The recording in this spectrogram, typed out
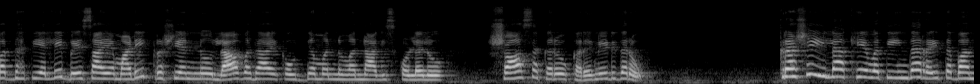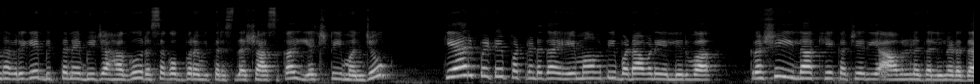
ಪದ್ಧತಿಯಲ್ಲಿ ಬೇಸಾಯ ಮಾಡಿ ಕೃಷಿಯನ್ನು ಲಾಭದಾಯಕ ಉದ್ಯಮವನ್ನಾಗಿಸಿಕೊಳ್ಳಲು ಶಾಸಕರು ಕರೆ ನೀಡಿದರು. ಕೃಷಿ ಇಲಾಖೆ ವತಿಯಿಂದ ರೈತ ಬಾಂಧವರಿಗೆ ಬಿತ್ತನೆ ಬೀಜ ಹಾಗೂ ರಸಗೊಬ್ಬರ ವಿತರಿಸಿದ ಶಾಸಕ ಎಚ್ ಟಿ ಮಂಜು. ಕೆಆರ್ಪೇಟೆ ಪಟ್ಟಣದ ಹೇಮಾವತಿ ಬಡಾವಣೆಯಲ್ಲಿರುವ ಕೃಷಿ ಇಲಾಖೆ ಕಚೇರಿಯ ಆವರಣದಲ್ಲಿ ನಡೆದ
